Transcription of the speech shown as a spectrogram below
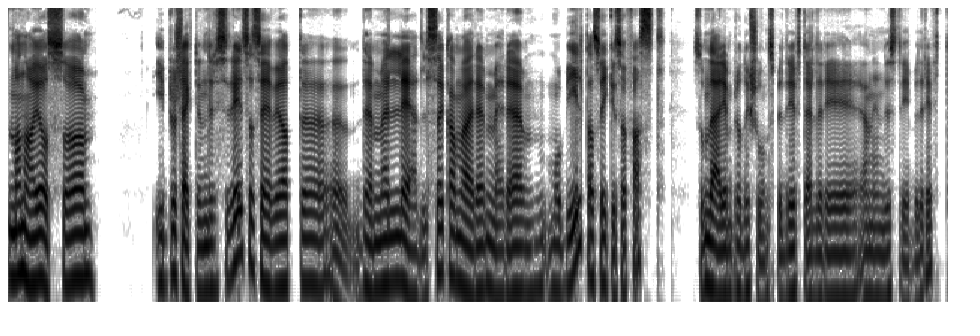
Man har jo også i prosjektindustri så ser vi at eh, det med ledelse kan være mer mobilt, altså ikke så fast, som det er i en produksjonsbedrift eller i en industribedrift.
